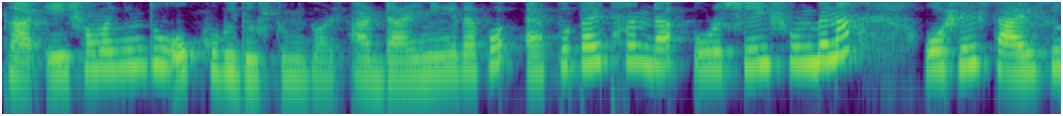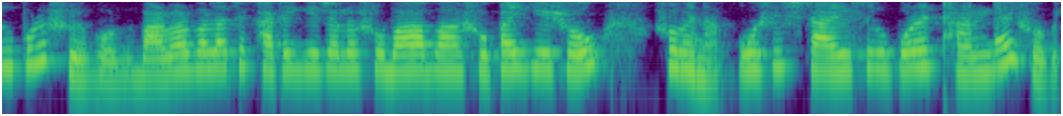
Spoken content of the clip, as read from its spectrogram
আর এই সময় কিন্তু ও খুবই দুষ্টুমি করে। আর ডাইনিংয়ে দেখো, এতটাই ঠান্ডা, ওর সেই শুনবে না, ও সেই টাইলসের উপরে শুয়ে পড়বে। বারবার বলা আছে, খাটে গিয়ে চলো, শোবা বা সোফায় গিয়ে শোও শোবে না। ও সেই টাইলসের উপরে ঠান্ডায় শোবে।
